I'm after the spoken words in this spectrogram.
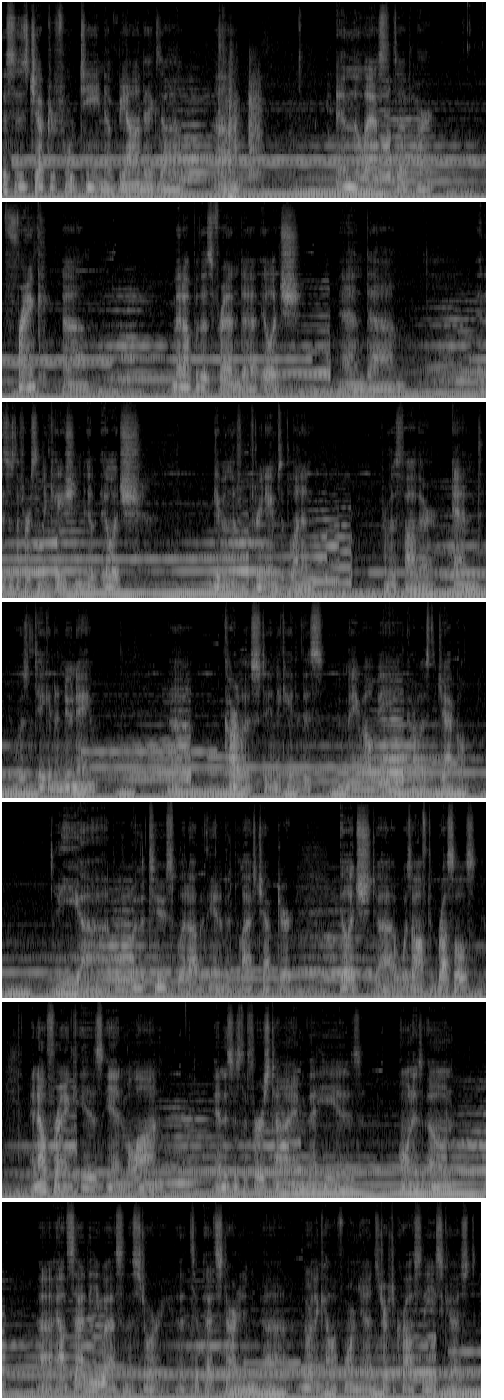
This is chapter 14 of Beyond Exile. Um, in the last uh, part, Frank um, met up with his friend uh, Illich, and um, this is the first indication. Il- Illich, given the three names of Lenin from his father, and was taken a new name, uh, Carlos, to indicate that this may well be Carlos the Jackal. He, uh, when the two split up at the end of the last chapter, Illich uh, was off to Brussels, and now Frank is in Milan, and this is the first time that he is on his own uh, outside the U.S. in the story. That, took, that started in uh, Northern California and stretched across the East Coast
